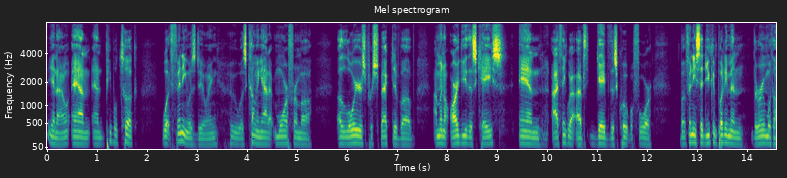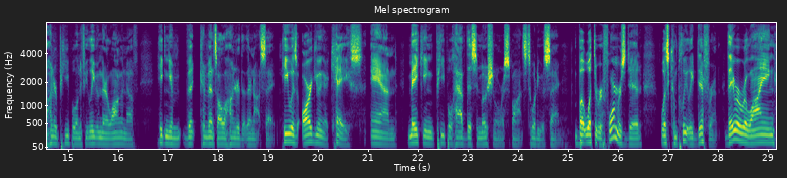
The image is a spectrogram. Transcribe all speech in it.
you know and and people took what finney was doing who was coming at it more from a a lawyer's perspective of i'm going to argue this case and i think i've gave this quote before but finney said you can put him in the room with 100 people and if you leave him there long enough he can conv- convince all 100 that they're not saved he was arguing a case and making people have this emotional response to what he was saying but what the reformers did was completely different. They were relying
